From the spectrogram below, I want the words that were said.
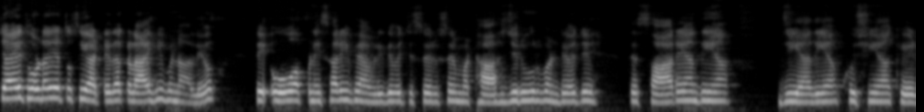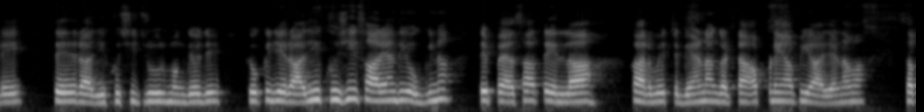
ਚਾਹੇ ਥੋੜਾ ਜਿਹਾ ਤੁਸੀਂ ਆਟੇ ਦਾ ਕੜਾਹ ਹੀ ਬਣਾ ਲਿਓ, ਤੇ ਉਹ ਆਪਣੀ ਸਾਰੀ ਫੈਮਿਲੀ ਦੇ ਵਿੱਚ ਸਵੇਰੇ ਸਵੇਰੇ ਮਠਾਸ ਜ਼ਰੂਰ ਵੰਡਿਓ ਜੇ। ਤੇ ਸਾਰਿਆਂ ਦੀਆਂ, ਜੀਆਂ ਦੀਆਂ ਖੁਸ਼ੀਆਂ, ਖੇੜੇ ਤੇ ਰਾਜੀ ਖੁਸ਼ੀ ਜ਼ਰੂਰ ਮੰਗਿਓ ਜੇ। ਕਿਉਂਕਿ ਜੇ ਰਾਜੀ ਖੁਸ਼ੀ ਸਾਰਿਆਂ ਦੀ ਹੋਊਗੀ ਨਾ, ਤੇ ਪੈਸਾ, ਧੇਲਾ, ਘਰ ਵਿੱਚ ਗਹਿਣਾ ਗੱਟਾ ਆਪਣੇ ਆਪ ਹੀ ਆ ਜਾਣਾ ਵਾ। ਸਭ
